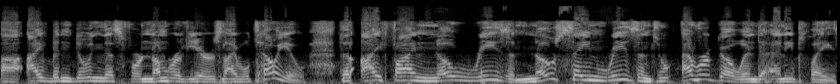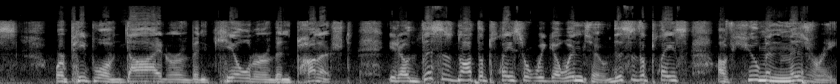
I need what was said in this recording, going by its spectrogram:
Uh, I've been doing this for a number of years, and I will tell you that I find no reason, no sane reason to ever go into any place where people have died or have been killed or have been punished. You know, this is not the place where we go into. This is a place of human misery.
